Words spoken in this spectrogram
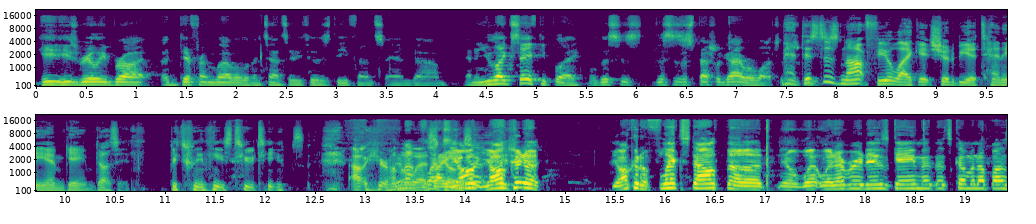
he, he's really brought a different level of intensity to this defense, and um, and you like safety play. Well, this is this is a special guy we're watching. Man, this this does not feel like it should be a 10 a.m. game, does it? Between these two teams out here on They're the West Coast. y'all, y'all could have, y'all could have flexed out the, you know, what, whatever it is game that, that's coming up on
